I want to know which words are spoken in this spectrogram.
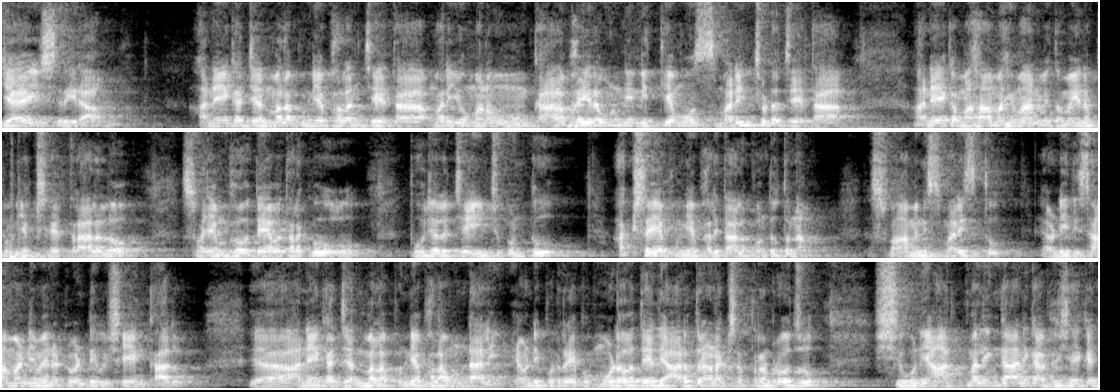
జై శ్రీరామ్. అనేక జన్మల పుణ్యఫలం చేత మరియు మనం కాలభైరవుణ్ణి నిత్యము స్మరించుట చేత అనేక మహామహిమాన్వితమైన పుణ్యక్షేత్రాలలో స్వయంభూ దేవతలకు పూజలు చేయించుకుంటూ అక్షయ పుణ్య ఫలితాలు పొందుతున్నాం. స్వామిని స్మరిస్తూ ఏమండి ఇది సామాన్యమైనటువంటి విషయం కాదు. అనేక జన్మల పుణ్యఫలం ఉండాలి. ఏమండి ఇప్పుడు రేపు మూడవ తేదీ ఆరుద్ర నక్షత్రం రోజు శివుని ఆత్మలింగానికి అభిషేకం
